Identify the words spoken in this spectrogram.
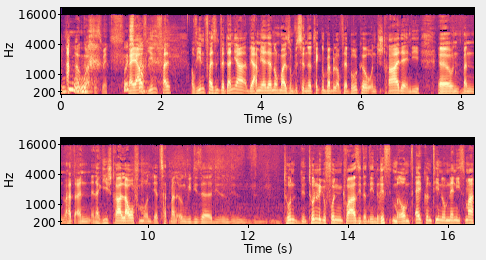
Uh, oh Gottes Willen. Naja, auf jeden Fall. Auf jeden Fall sind wir dann ja, wir haben ja dann nochmal so ein bisschen eine Technobabble auf der Brücke und Strahl, der in die, äh, und man hat einen Energiestrahl laufen und jetzt hat man irgendwie diese, diesen, diesen Tun den Tunnel gefunden quasi, dann den Riss im Raum Zeitkontinuum nenne ich es mal.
